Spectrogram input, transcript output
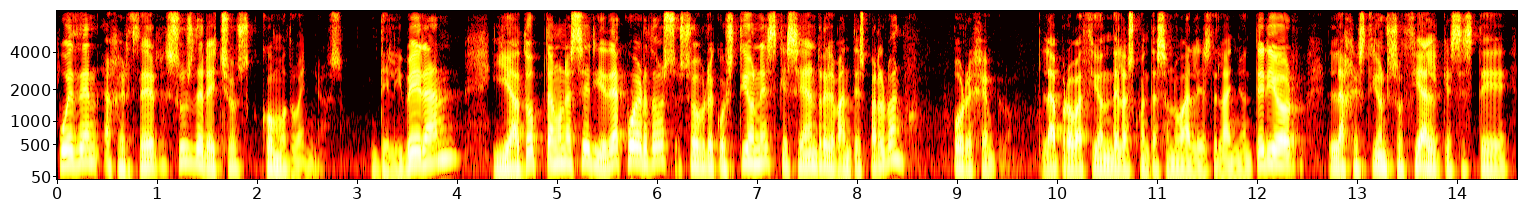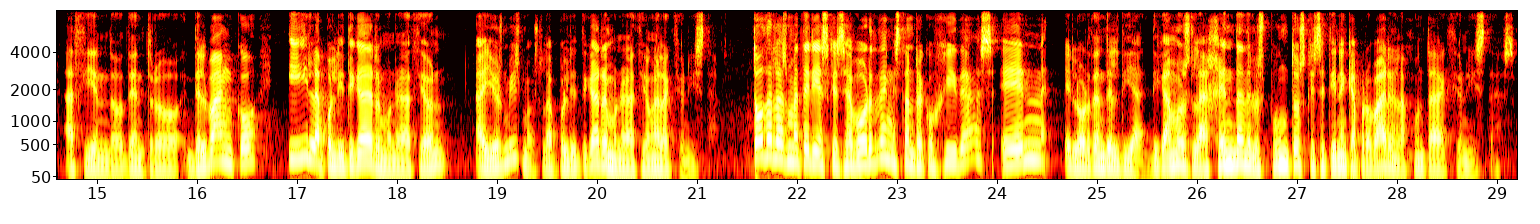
pueden ejercer sus derechos como dueños. Deliberan y adoptan una serie de acuerdos sobre cuestiones que sean relevantes para el banco. Por ejemplo, la aprobación de las cuentas anuales del año anterior, la gestión social que se esté haciendo dentro del banco y la política de remuneración a ellos mismos, la política de remuneración al accionista. Todas las materias que se aborden están recogidas en el orden del día, digamos la agenda de los puntos que se tienen que aprobar en la Junta de Accionistas.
